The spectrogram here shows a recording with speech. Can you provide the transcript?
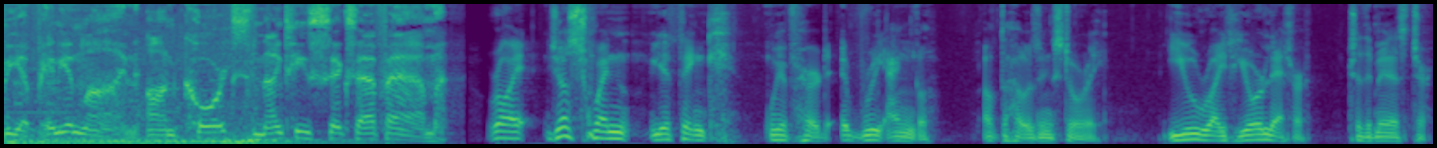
The Opinion Line on Cork's 96 FM. Roy, just when you think we've heard every angle of the housing story, you write your letter to the minister,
